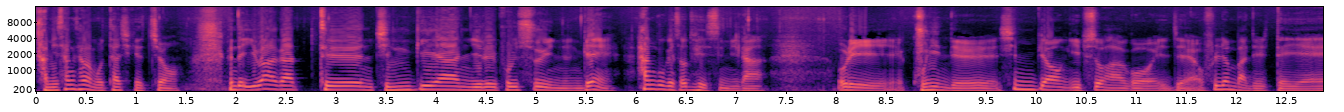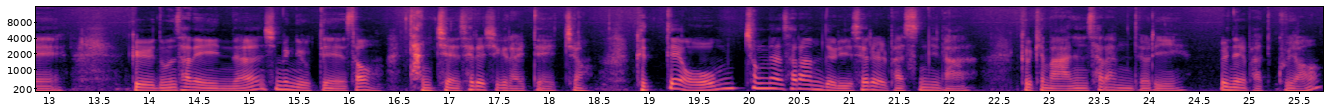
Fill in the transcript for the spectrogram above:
감히 상상을 못 하시겠죠. 근데 이와 같은 진기한 일을 볼 수 있는 게 한국에서도 있습니다. 우리 군인들 신병 입소하고 이제 훈련 받을 때에 그 논산에 있는 신병교육대에서 단체 세례식을 할 때 있죠. 그때 엄청난 사람들이 세례를 받습니다. 그렇게 많은 사람들이 은혜 받고요.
